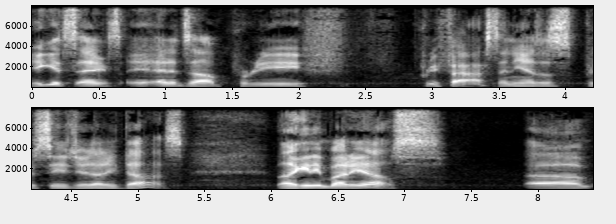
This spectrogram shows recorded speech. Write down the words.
He gets edits, edits out pretty pretty fast, and he has this procedure that he does, like anybody else. Um,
